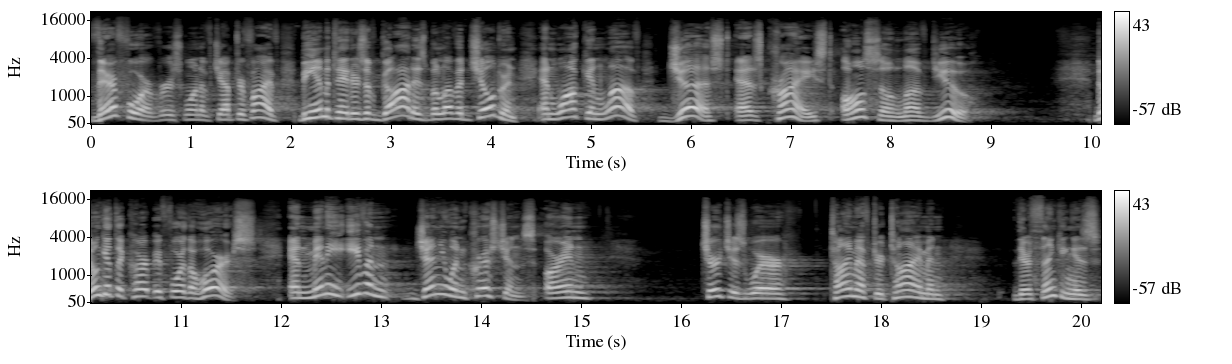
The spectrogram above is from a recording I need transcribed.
Therefore, verse 1 of chapter 5, be imitators of God as beloved children and walk in love, just as Christ also loved you. Don't get the cart before the horse. And many, even genuine Christians, are in churches where time after time, and their thinking is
